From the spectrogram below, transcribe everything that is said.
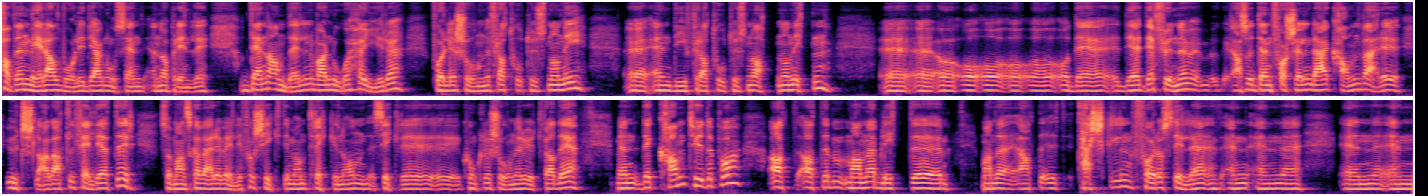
hadde en, mer, alvorlig diagnose enn en opprinnelig. Den andelen var noe høyere for lesjonene fra 2009 eh, enn de fra 2018 og 2019. Uh, og, og, og, og det, det, det, funnet, altså Den forskjellen der kan være utslag av tilfeldigheter, så man skal være veldig forsiktig med å trekke noen sikre uh, konklusjoner ut fra det. Men det kan tyde på at, at man er blitt man, at terskelen for å stille en, en, en, en,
